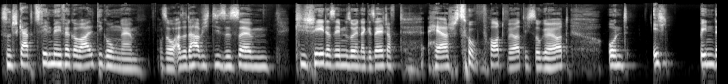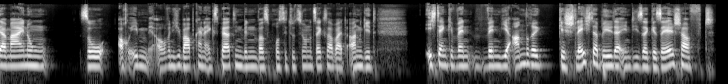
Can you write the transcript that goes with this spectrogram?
sonst gäbe es viel mehr Vergewaltigungen. So, also da habe ich dieses ähm, Klischee, das eben so in der Gesellschaft herrscht, so wortwörtlich so gehört. Und ich bin der Meinung, so auch eben, auch wenn ich überhaupt keine Expertin bin, was Prostitution und Sexarbeit angeht, ich denke, wenn, wenn wir andere Geschlechterbilder in dieser Gesellschaft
